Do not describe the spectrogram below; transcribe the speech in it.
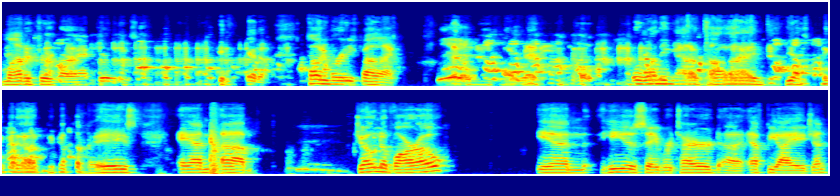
monitoring our activities. you know, Tony Marie's probably like, We're running out of time. You know, pick it up, pick up the pace. And um, Joe Navarro, in he is a retired uh, FBI agent,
